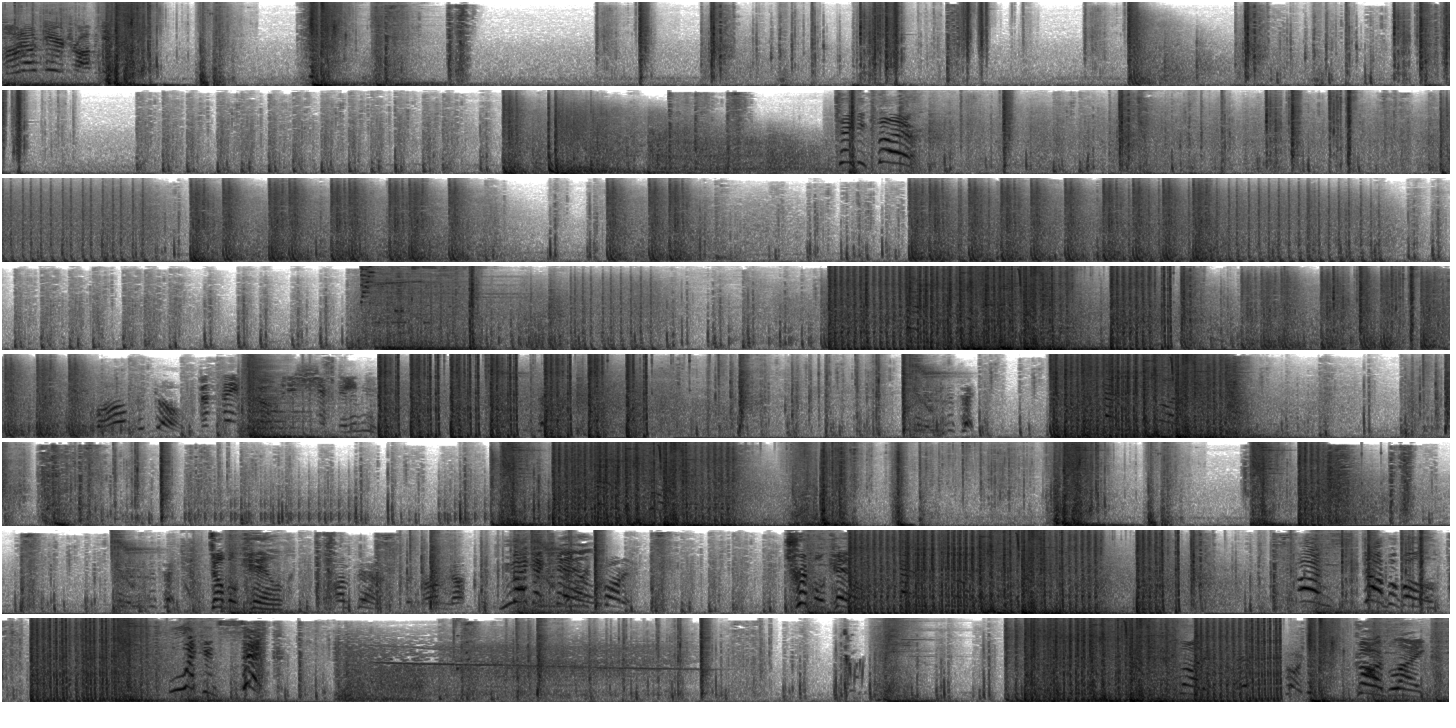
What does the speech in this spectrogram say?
Loadout airdrop incoming. Taking fire! Bomb to go. The safe zone is shifting. Enemy. Enemy detected. Enemy detected. Double kill! I'm down, but I'm not. Mega kill! Spotted. Triple kill! Unstoppable! Wicked sick! Got it! Head to the target. Godlike!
